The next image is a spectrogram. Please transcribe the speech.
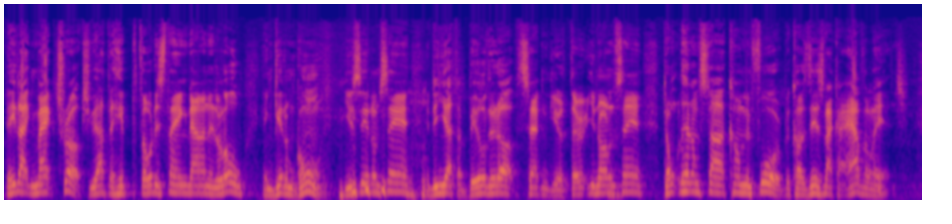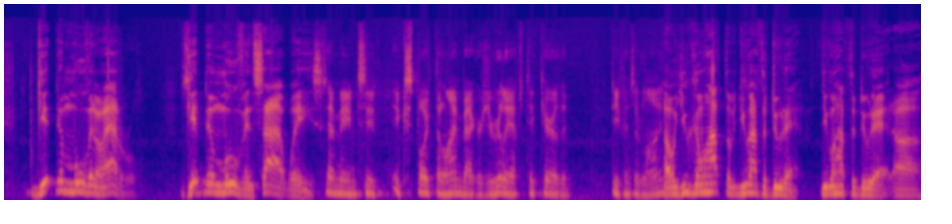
they like Mack trucks. You have to hit, throw this thing down in low and get them going. You see what I'm saying? and then you have to build it up, second gear, third. You know what I'm mm-hmm. saying? Don't let them start coming forward because there's like an avalanche. Get them moving lateral. Get them moving sideways. Does that mean to exploit the linebackers, you really have to take care of the defensive line? Oh, you gonna have to you gonna have to do that. You're gonna have to do that. Uh,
